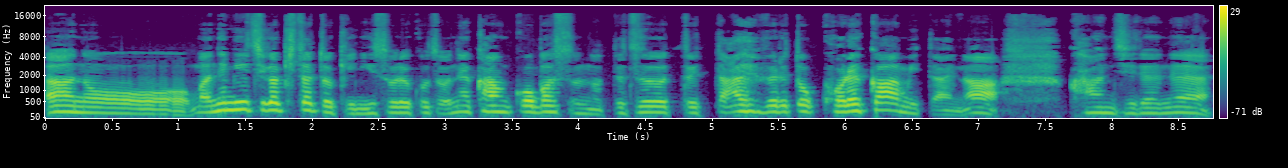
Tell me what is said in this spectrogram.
あの、まあ、ね、身内が来た時に、それこそね、観光バスに乗ってずっと行った、エッフェル塔これか、みたいな感じでね、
